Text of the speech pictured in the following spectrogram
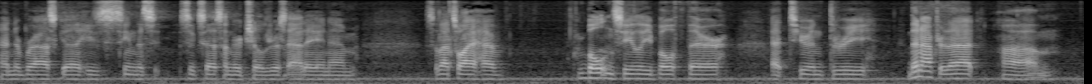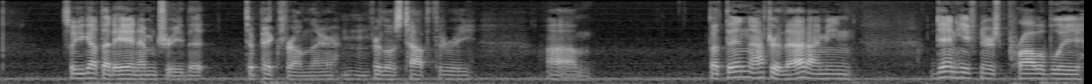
at Nebraska. He's seen the su- success under Childress at A and M, so that's why I have Bolt and Seeley both there at two and three. Then after that, um, so you got that A and M tree that to pick from there Mhm. for those top three. Um, but then after that, I mean, Dan Heefner's probably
